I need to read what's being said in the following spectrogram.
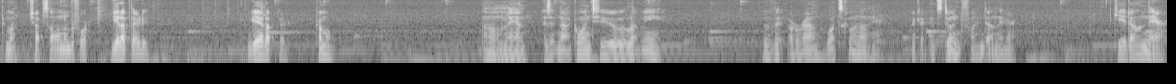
Come on. Chop saw number four. Get up there, dude. Get up there. Come on. Oh, man. Is it not going to let me move it around? What's going on here? Okay, it's doing fine down there. Get on there.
